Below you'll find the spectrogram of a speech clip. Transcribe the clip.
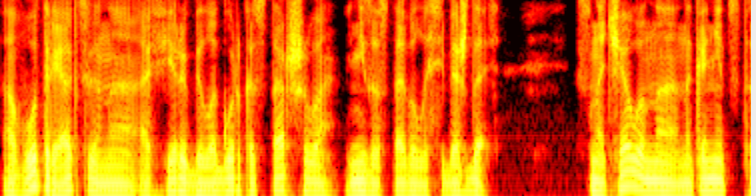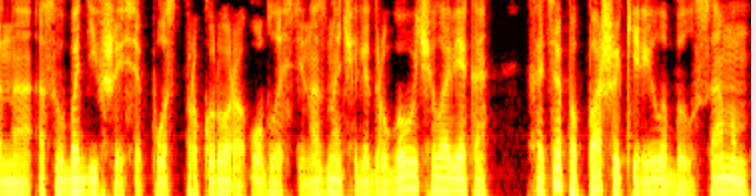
А вот реакция на аферы Белогорка-старшего не заставила себя ждать. Сначала на, наконец-то, на освободившийся пост прокурора области назначили другого человека, хотя папаша Кирилла был самым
